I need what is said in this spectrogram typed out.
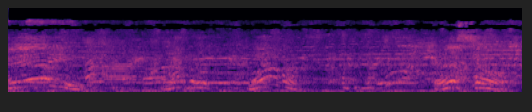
¡Ey! ¡Vamos! ¡Eso!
